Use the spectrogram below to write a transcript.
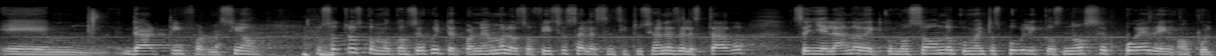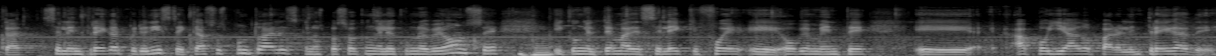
em, darte información. Nosotros como Consejo interponemos los oficios a las instituciones del Estado señalando de que como son documentos públicos no se pueden ocultar. Se le entrega al periodista. Hay casos puntuales que nos pasó con el ECU 911 y con el tema de SELEC que fue eh, obviamente eh, apoyado para la entrega de,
